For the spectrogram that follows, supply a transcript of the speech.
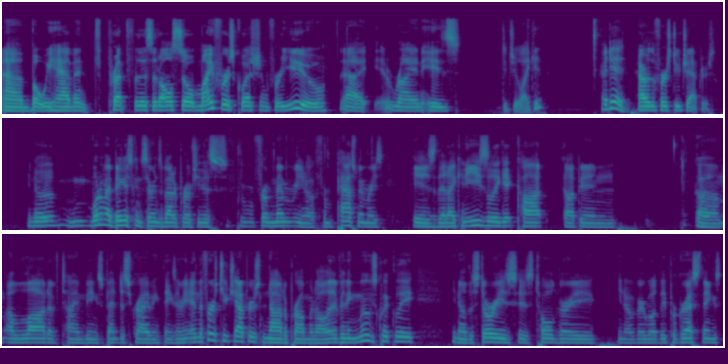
um, but we haven't prepped for this at all. So, my first question for you, uh, Ryan, is: Did you like it? I did. How are the first two chapters? You know, one of my biggest concerns about approaching this from memory, you know, from past memories, is that I can easily get caught up in um, a lot of time being spent describing things. I mean, in the first two chapters, not a problem at all. Everything moves quickly. You know, the stories is told very, you know, very well. They progress things.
